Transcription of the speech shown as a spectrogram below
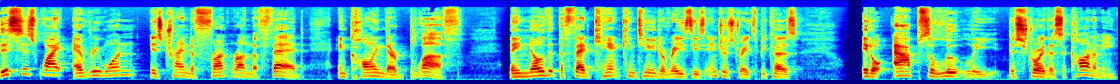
This is why everyone is trying to front run the Fed and calling their bluff. They know that the Fed can't continue to raise these interest rates because it'll absolutely destroy this economy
